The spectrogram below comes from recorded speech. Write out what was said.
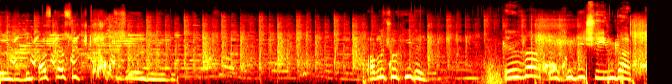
Öldürdüm. Az kalsın 3 kişi öldürüyordum. Abla çok iyiydi. En azından o kulübün şeyini de attı.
